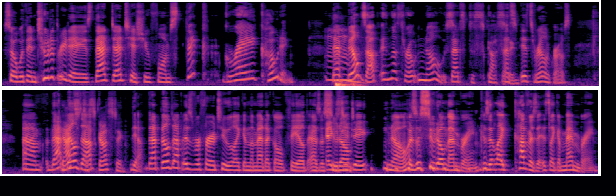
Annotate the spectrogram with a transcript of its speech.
So within two to three days, that dead tissue forms thick gray coating that Mm. builds up in the throat and nose. That's disgusting. That's it's real gross. Um, that That's buildup, disgusting. yeah, that buildup is referred to like in the medical field as a pseudo Exudate. no, as a pseudo membrane because it like covers it. It's like a membrane.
